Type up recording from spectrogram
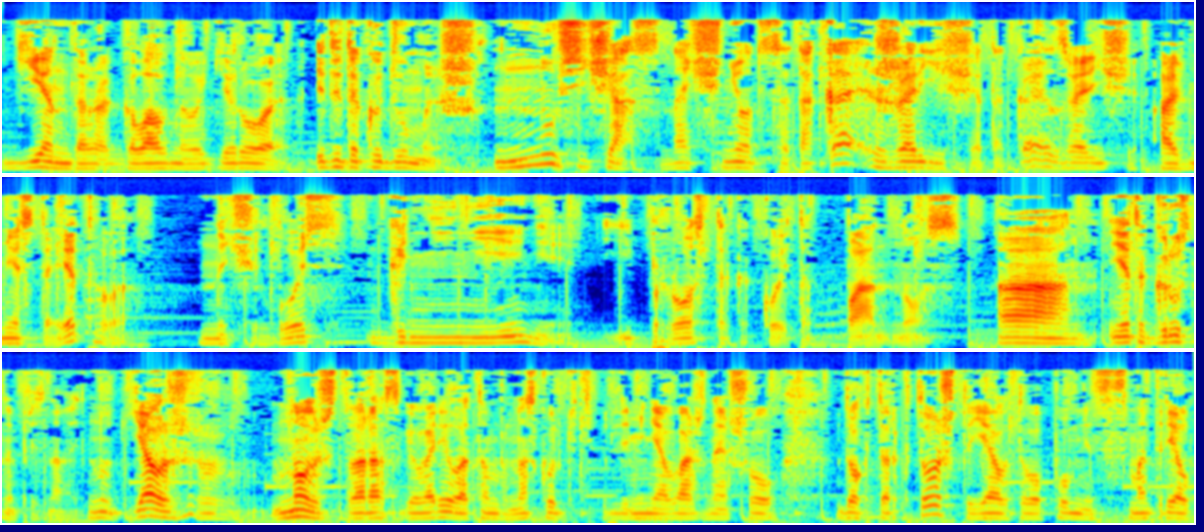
гендера главного героя. И ты такой думаешь, ну сейчас начнется такая жарища, такая жарища. А вместо этого началось гниение и просто какой-то понос. А, и это грустно признавать. Ну, я уже множество раз говорил о том, насколько типа, для меня важное шоу «Доктор Кто», что я вот его, помнится, смотрел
